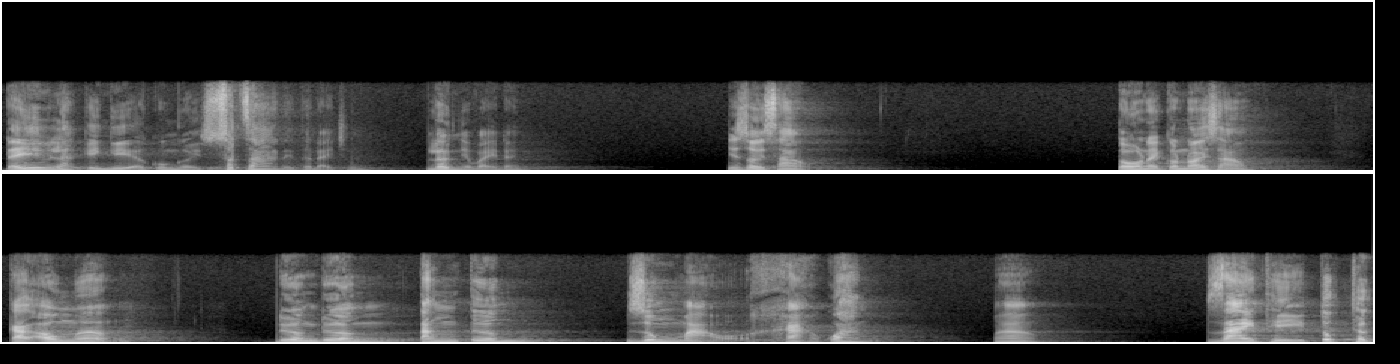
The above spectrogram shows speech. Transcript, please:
Đấy là cái nghĩa của người xuất gia đấy thưa đại chúng. Lớn như vậy đấy. Thế rồi sao? Tổ này còn nói sao? Các ông á, đường đường tăng tướng dung mạo khả quan. À, giai thị túc thực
